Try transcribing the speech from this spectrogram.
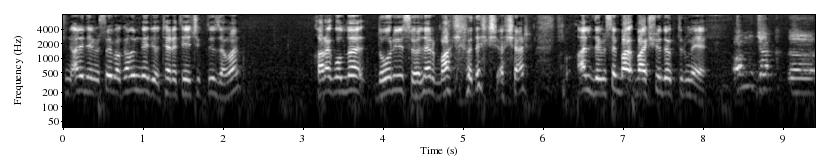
Şimdi Ali Demirsoy bakalım ne diyor TRT'ye çıktığı zaman. Karakolda doğruyu söyler, mahkemede şaşar. Ali Demirsoy ba- başlıyor döktürmeye. Ancak e,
